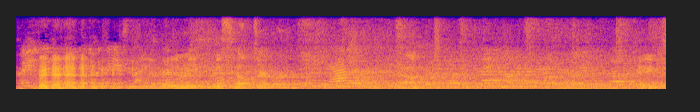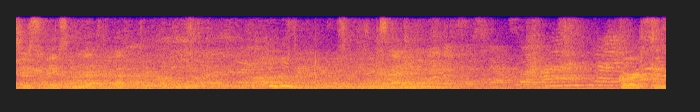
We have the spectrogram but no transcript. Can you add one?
right? you ready to meet Miss Helter? Yeah. Yeah. Can't even see his face under that. He's excited. First and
